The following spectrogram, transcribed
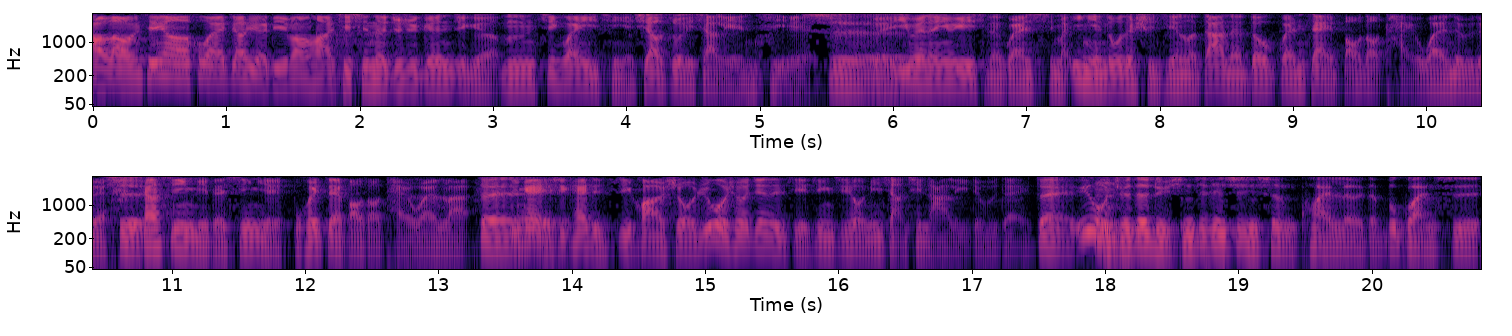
好了，我们今天要户外教学的地方的话，其实呢，就是跟这个嗯新冠疫情也是要做一下连接。是对，因为呢，因为疫情的关系嘛，一年多的时间了，大家呢都关在宝岛台湾，对不对？是相信你的心也不会再宝岛台湾啦。对应该也是开始计划说，如果说真的解禁之后，你想去哪里，对不对？对，因为我觉得旅行这件事情是很快乐的，不管是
